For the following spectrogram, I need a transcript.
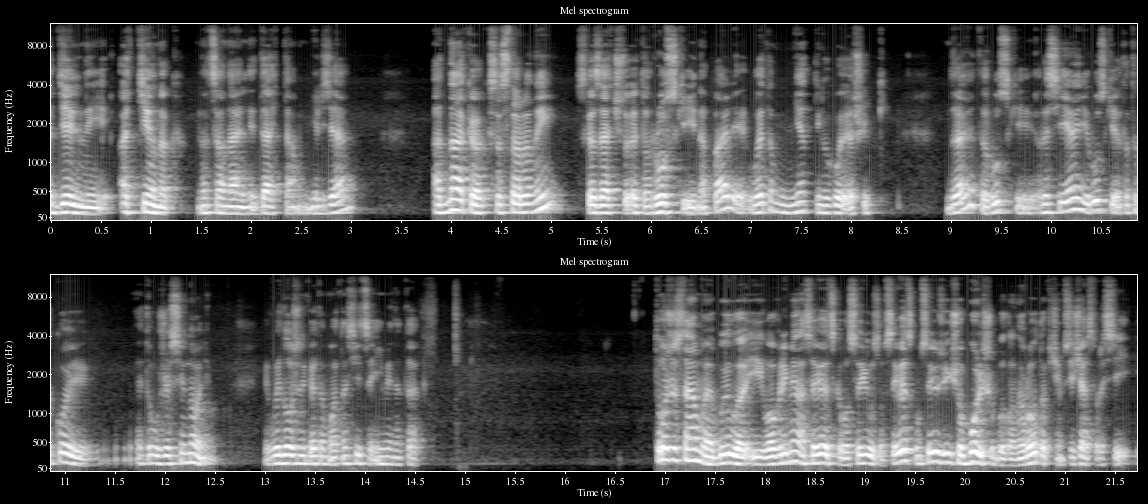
отдельный оттенок национальный дать там нельзя. Однако со стороны сказать, что это русские напали, в этом нет никакой ошибки. Да, это русские. Россияне, русские, это такой, это уже синоним. И вы должны к этому относиться именно так. То же самое было и во времена Советского Союза. В Советском Союзе еще больше было народов, чем сейчас в России.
